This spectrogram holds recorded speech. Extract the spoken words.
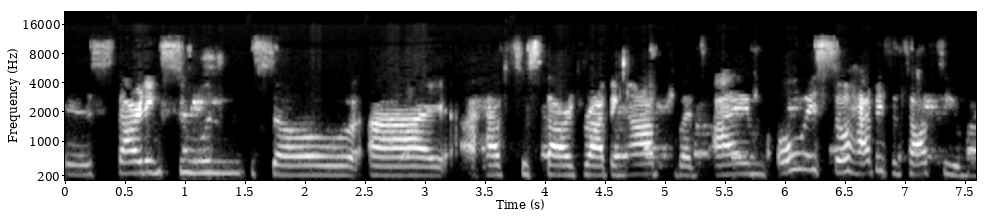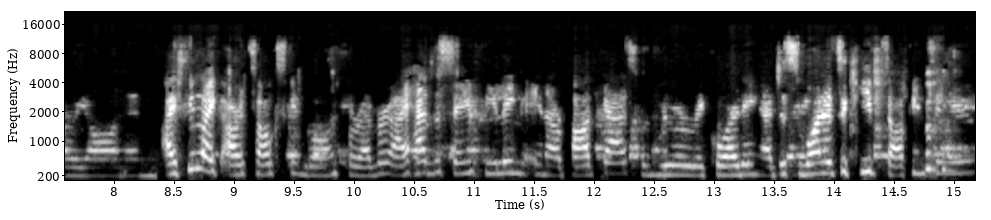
is starting soon, so I, I have to start wrapping up. But I'm always so happy to talk to you, Marion, and I feel like our talks can go on forever. I had the same feeling in our podcast when we were recording I just wanted to keep talking to you.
